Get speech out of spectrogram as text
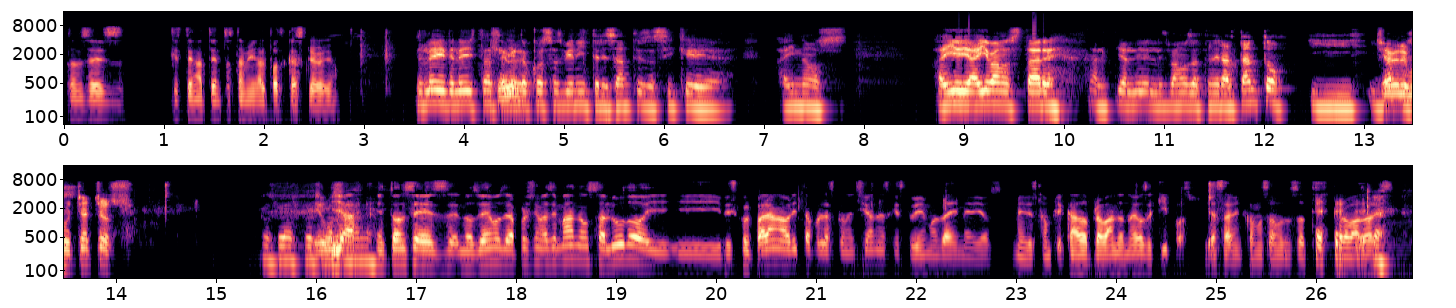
Entonces, que estén atentos también al podcast, creo yo. De ley, de ley, están saliendo cosas bien interesantes, así que ahí nos, ahí, ahí vamos a estar, al- les vamos a tener al tanto y, y ya Chévere, pues, muchachos. nos vemos próxima Ya, semana. entonces nos vemos la próxima semana. Un saludo y, y disculparán ahorita por las conexiones que estuvimos ahí medios, medios complicado probando nuevos equipos. Ya saben cómo somos nosotros, probadores.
